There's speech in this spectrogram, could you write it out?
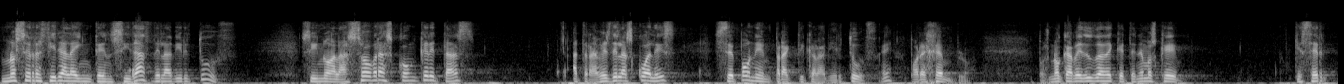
no se refiere a la intensidad de la virtud, sino a las obras concretas a través de las cuales se pone en práctica la virtud. ¿eh? Por ejemplo, pues no cabe duda de que tenemos que, que, ser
